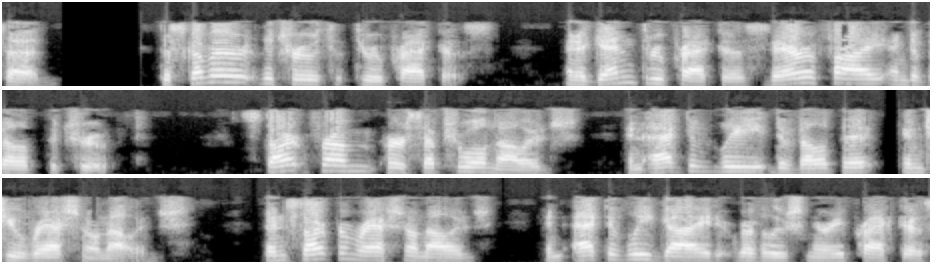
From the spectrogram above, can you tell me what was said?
said, Discover the truth through practice, and again through practice, verify and develop the truth. Start from perceptual knowledge and actively develop it into rational knowledge. Then start from rational knowledge and actively guide revolutionary practice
